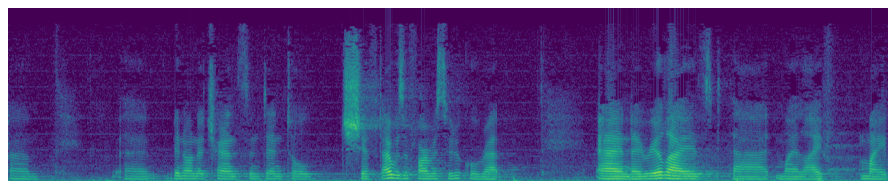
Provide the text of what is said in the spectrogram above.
Um, been on a transcendental shift. I was a pharmaceutical rep, and I realized that my life, my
